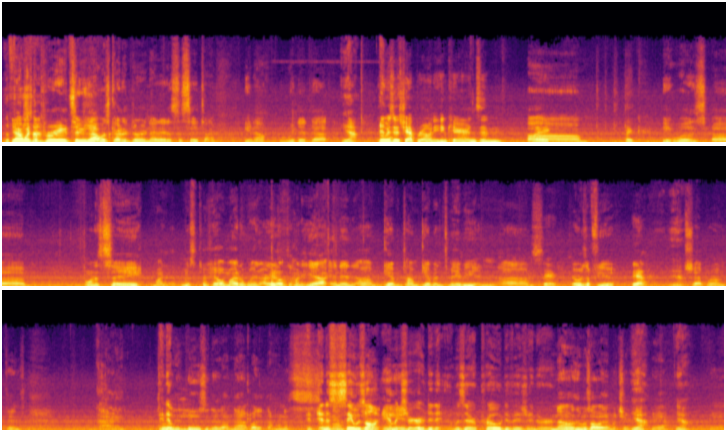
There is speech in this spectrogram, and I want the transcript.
The Yeah, I went to time? Peru too. That was kind of during that NSSA time. You know, we did that. yeah. Who was a chaperone? Ian Cairns and like Um, like it was. Uh, I want to say, might, Mr. Hill might have won. Or Hill? Honey- Yeah, and then um, Gibb, Tom Gibbons maybe, and um, sick. there was a few Yeah. Yeah. chaperone things. God, I'm And it- totally losing it on that, but I'm gonna. And NSSA was all amateur, or did it was there a pro division or? No, it was all amateur. Yeah. Yeah. Yeah.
